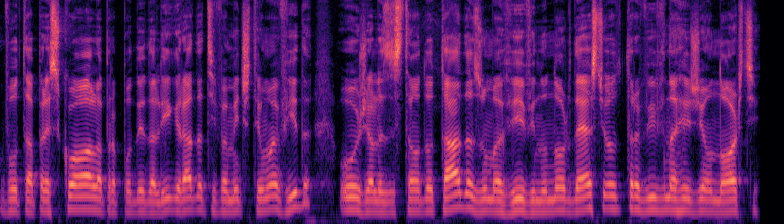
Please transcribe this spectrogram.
voltar para a escola, para poder dali gradativamente ter uma vida. Hoje elas estão adotadas, uma vive no Nordeste, outra vive na região norte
